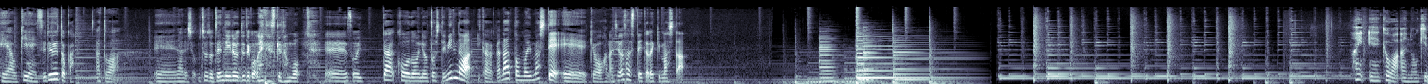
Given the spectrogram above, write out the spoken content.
部屋をきれいにするとかあとはえー、何でしょうちょっと全然いろいろ出てこないんですけども、えー、そういった行動に落としてみるのはいかがかなと思いまして、えー、今日お話をさせていただきました。えー、今日はあの昨日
